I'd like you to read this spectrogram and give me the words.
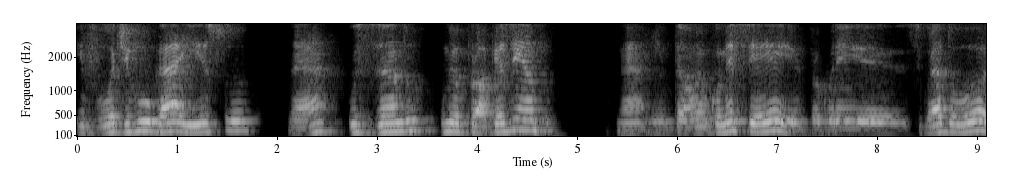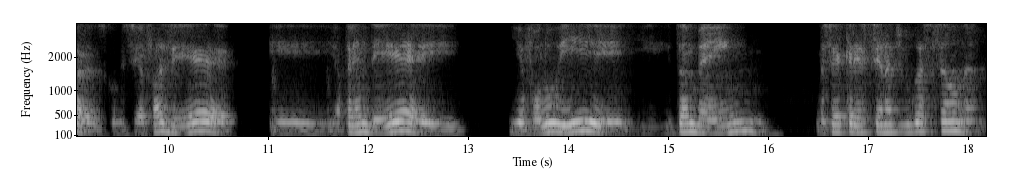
e vou divulgar isso né, usando o meu próprio exemplo. Né? Então, eu comecei, procurei seguradoras, comecei a fazer e aprender e, e evoluir e, e, também comecei a crescer na divulgação. Né?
